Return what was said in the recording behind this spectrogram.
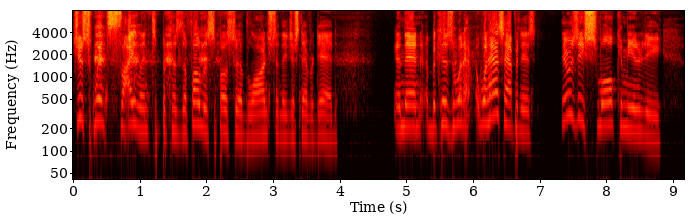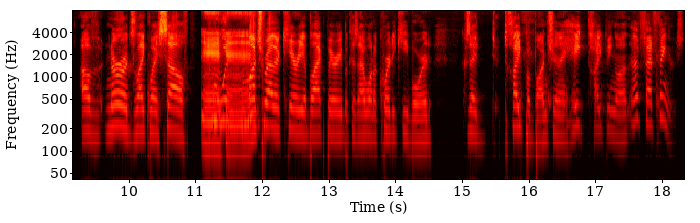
just went silent because the phone was supposed to have launched and they just never did. And then because what what has happened is there was a small community of nerds like myself who would Mhm. much rather carry a BlackBerry because I want a QWERTY keyboard because I type a bunch and I hate typing on I have fat fingers.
